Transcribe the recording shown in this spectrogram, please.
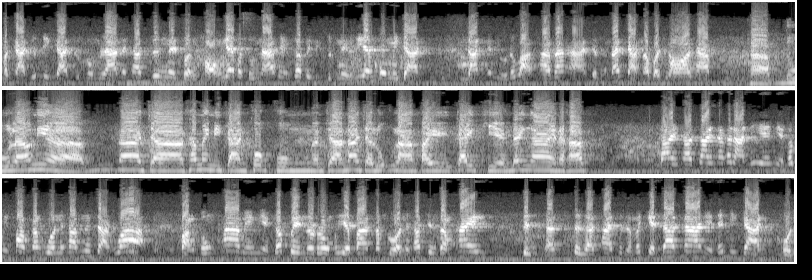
ประกาศยุติการชุมนุมแล้วนะครับ ซึ่งในส่วนของแยกประตูน้ำเองก็เป็นอีกจุดหนึ่งที่ยังคงมีการดันกันอยู่ระหว่างทางทหารกับทางด้านการนปชครับ ครับดูแล้วเนี่ยน่าจะถ้าไม่มีการควบคุมมันจะน่าจะลุกลามไปใกล้เคียงได้ง่ายนะครับ ใช่ครับใช่ในขณะนี้เองเนี่ยก็มีความกังวลนะครับ เนื่องจากว่าฝั่งตรงข้ามเองเนี่ยก็เป็นโรงพยาบาลตำรวจนะครับจึงทำให้ ตึกตึกอาคารเฉลิมพระเกียรติด้านหน้าเนี่ยได้มีการขน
